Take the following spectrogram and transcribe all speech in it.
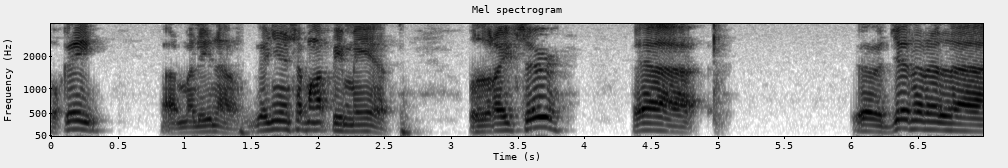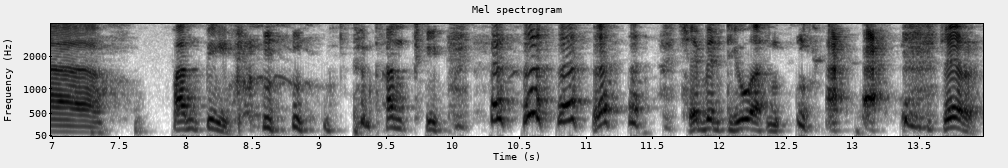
Okay? Uh, malinaw. Ganyan sa mga PMAyer. All right, sir. Kaya, uh, General uh, Panpi. Panpi. 71. sir,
